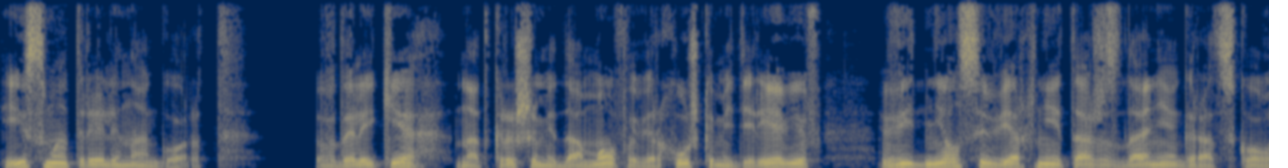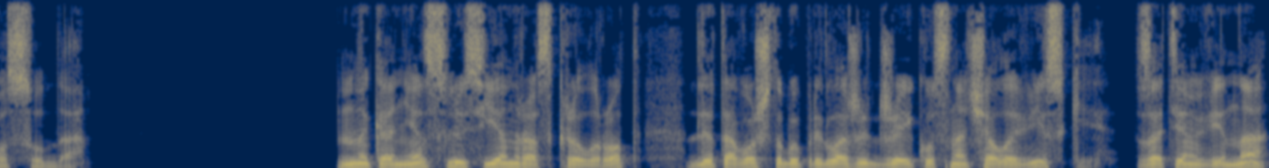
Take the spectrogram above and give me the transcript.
и смотрели на город. Вдалеке, над крышами домов и верхушками деревьев, виднелся верхний этаж здания городского суда. Наконец Люсьен раскрыл рот для того, чтобы предложить Джейку сначала виски, затем вина,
